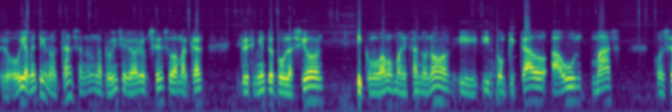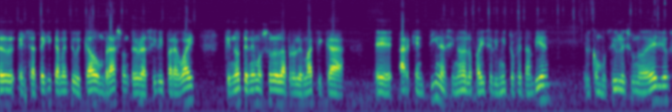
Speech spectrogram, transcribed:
pero obviamente que no alcanza, ¿no? Una provincia que ahora el censo va a marcar el crecimiento de población y cómo vamos manejándonos y, complicado aún más con ser estratégicamente ubicado un brazo entre Brasil y Paraguay, que no tenemos solo la problemática eh, argentina, sino de los países limítrofes también. El combustible es uno de ellos,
